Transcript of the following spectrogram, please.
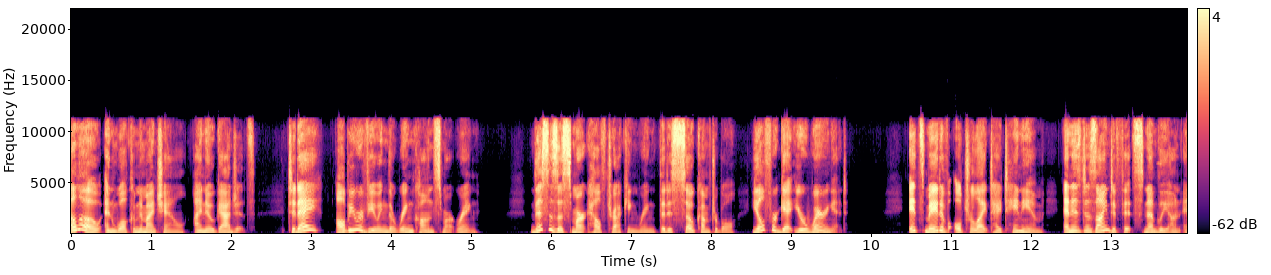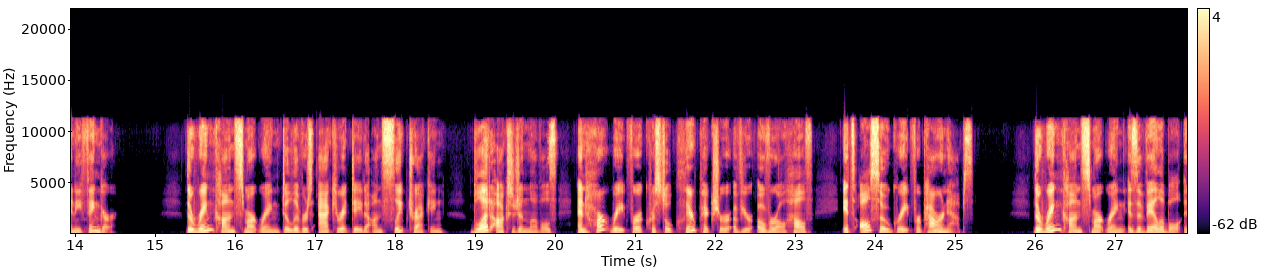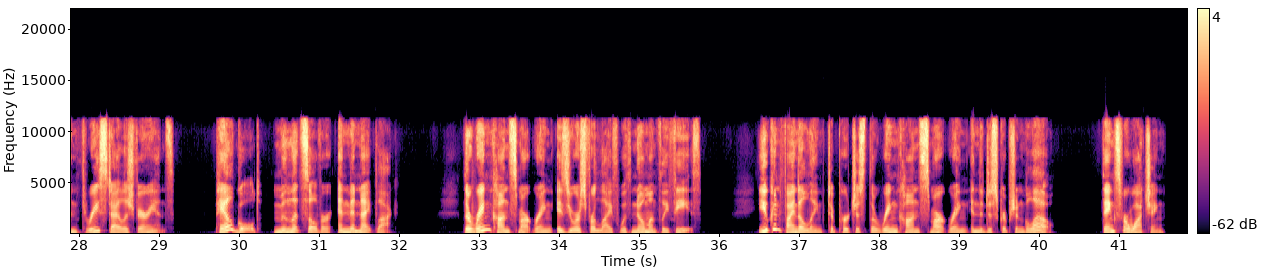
Hello and welcome to my channel, I Know Gadgets. Today, I'll be reviewing the RingConn Smart Ring. This is a smart health tracking ring that is so comfortable, you'll forget you're wearing it. It's made of ultralight titanium and is designed to fit snugly on any finger. The RingConn Smart Ring delivers accurate data on sleep tracking, blood oxygen levels, and heart rate for a crystal clear picture of your overall health. It's also great for power naps. The RingConn Smart Ring is available in three stylish variants pale gold, moonlit silver, and midnight black. The RingConn Smart Ring is yours for life with no monthly fees. You can find a link to purchase the RingConn Smart Ring in the description below. Thanks for watching.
